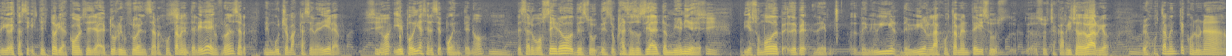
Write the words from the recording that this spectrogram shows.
digo esta esta historia, ¿cómo se llama? El tour influencer, justamente. La idea de influencer es mucho más clase mediera. Sí. ¿no? Y él podía ser ese puente, ¿no? Mm. De ser vocero de su, de su clase social también y de, Sí. y de su modo de, de- de- de vivir, de vivirla justamente y sus, sus chascarrillos de barrio, Mm. pero justamente con una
